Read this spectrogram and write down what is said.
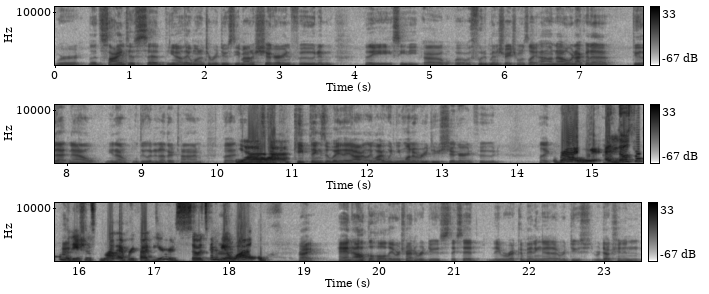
were the scientists said you know they wanted to reduce the amount of sugar in food, and the CD uh, Food Administration was like, oh no, we're not gonna do that now. You know, we'll do it another time. But yeah, keep, keep things the way they are. Like, why wouldn't you want to reduce sugar in food? Like right, and those recommendations come out every five years, so it's going right. to be a while. Right, and alcohol they were trying to reduce. They said they were recommending a reduced reduction in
